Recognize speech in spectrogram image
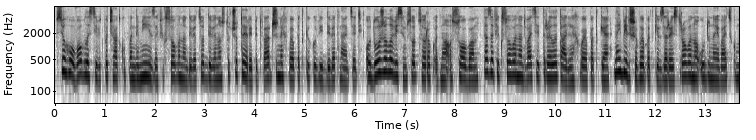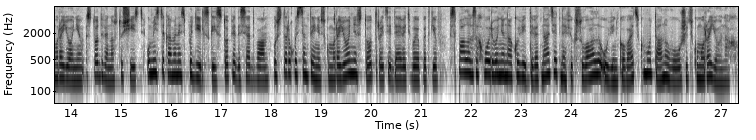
Всього в області від початку пандемії зафіксовано 994 підтверджених випадки COVID-19. Одужало 841 особа та зафіксовано 23 летальних випадки. Найбільше випадків зареєстровано у Дунаєвецькому районі 196, у місті Кам'янець-Подільський 152, у Старокостянтинівському районі 139 випадків. Спалах захворювання на COVID-19 не фіксували у Віньковецькому та Новоушицькому районах.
